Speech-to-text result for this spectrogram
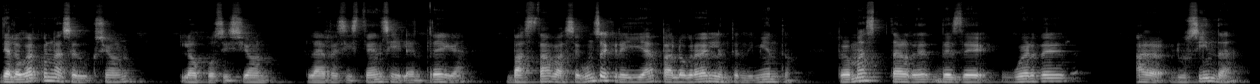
Dialogar con la seducción, la oposición, la resistencia y la entrega bastaba, según se creía, para lograr el entendimiento, pero más tarde, desde Werder a Lucinda,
